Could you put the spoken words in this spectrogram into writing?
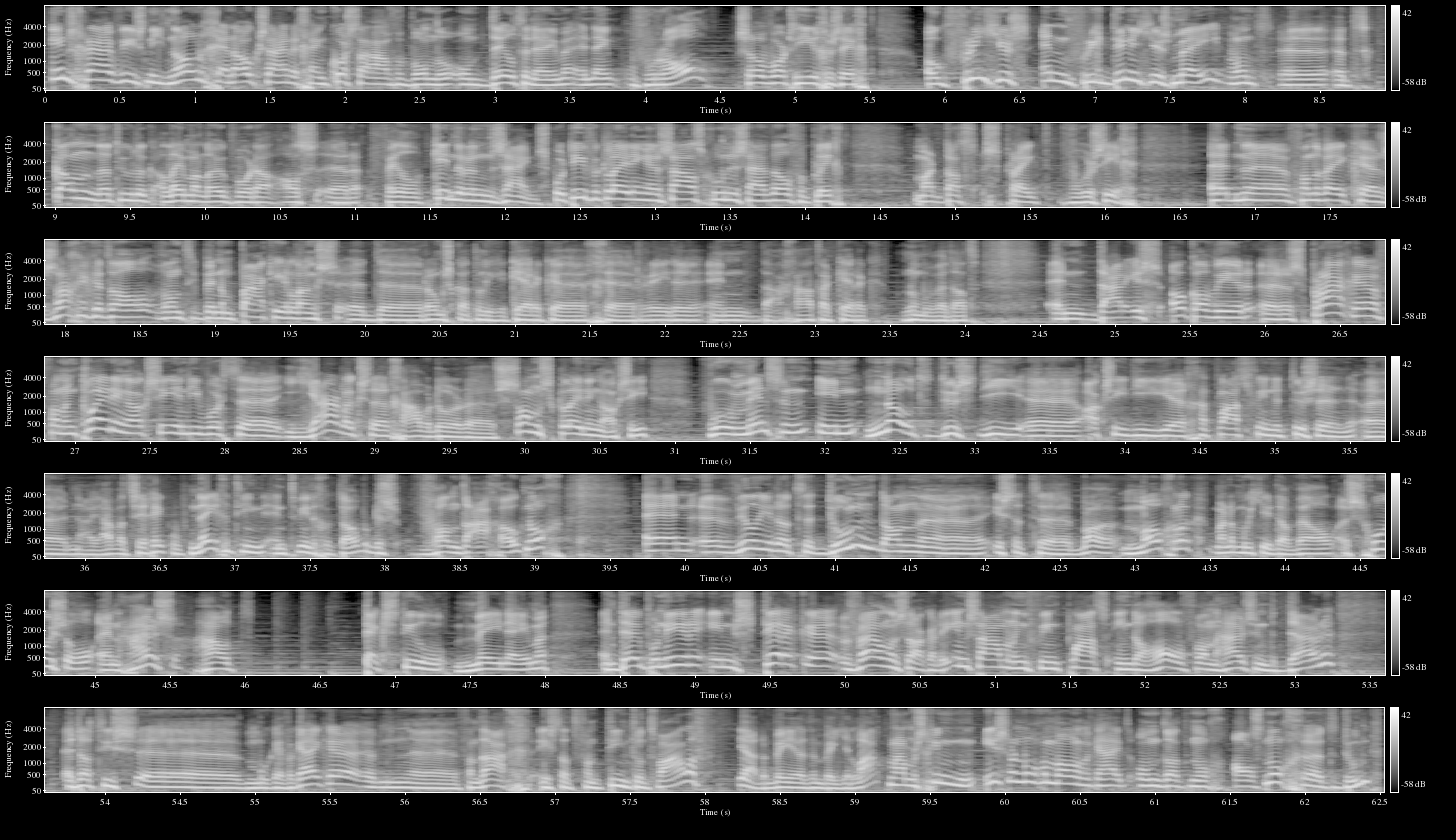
Inschrijven is niet nodig en ook zijn er geen kosten aan verbonden om deel te nemen. En neem vooral, zo wordt hier gezegd, ook vriendjes en vriendinnetjes mee. Want eh, het kan natuurlijk alleen maar leuk worden als er veel kinderen zijn. Sportieve kleding en zaalschoenen zijn wel verplicht, maar dat spreekt voor zich. En eh, van de week eh, zag ik het al, want ik ben een paar keer langs eh, de Rooms-Katholieke Kerk gereden. En de Agatha-kerk noemen we dat. En daar is ook alweer sprake van een kledingactie. En die wordt jaarlijks eh, gehouden door Sams Kledingactie. Voor mensen in nood. Dus die actie die gaat plaatsvinden tussen, nou ja, wat zeg ik, op 19 en 20 oktober. Dus vandaag ook nog. En wil je dat doen, dan is het mo- mogelijk. Maar dan moet je dan wel schoeisel en huishoud textiel meenemen. En deponeren in sterke vuilniszakken. De inzameling vindt plaats in de hal van Huis in de Duinen. En Dat is, eh, moet ik even kijken. Ehm, eh, vandaag is dat van 10 tot 12. Ja, dan ben je het een beetje laat. Maar misschien is er nog een mogelijkheid om dat nog alsnog eh, te doen.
